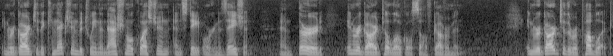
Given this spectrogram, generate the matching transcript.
in regard to the connection between the national question and state organization. And third, in regard to local self government. In regard to the Republic,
